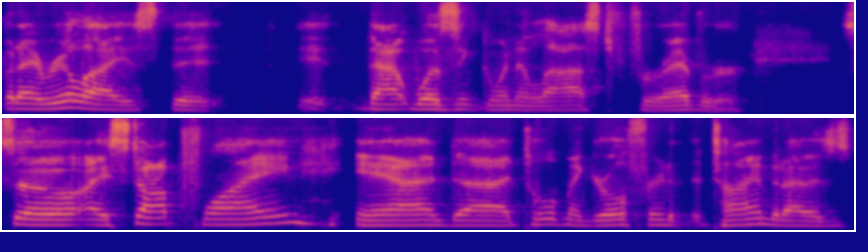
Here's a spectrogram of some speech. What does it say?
but i realized that it, that wasn't going to last forever. So i stopped flying and uh, told my girlfriend at the time that i was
